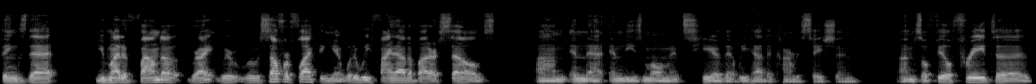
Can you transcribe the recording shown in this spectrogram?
things that you might have found out, right? We're, we're self-reflecting here. What did we find out about ourselves um, in that in these moments here that we had the conversation? Um, so feel free to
